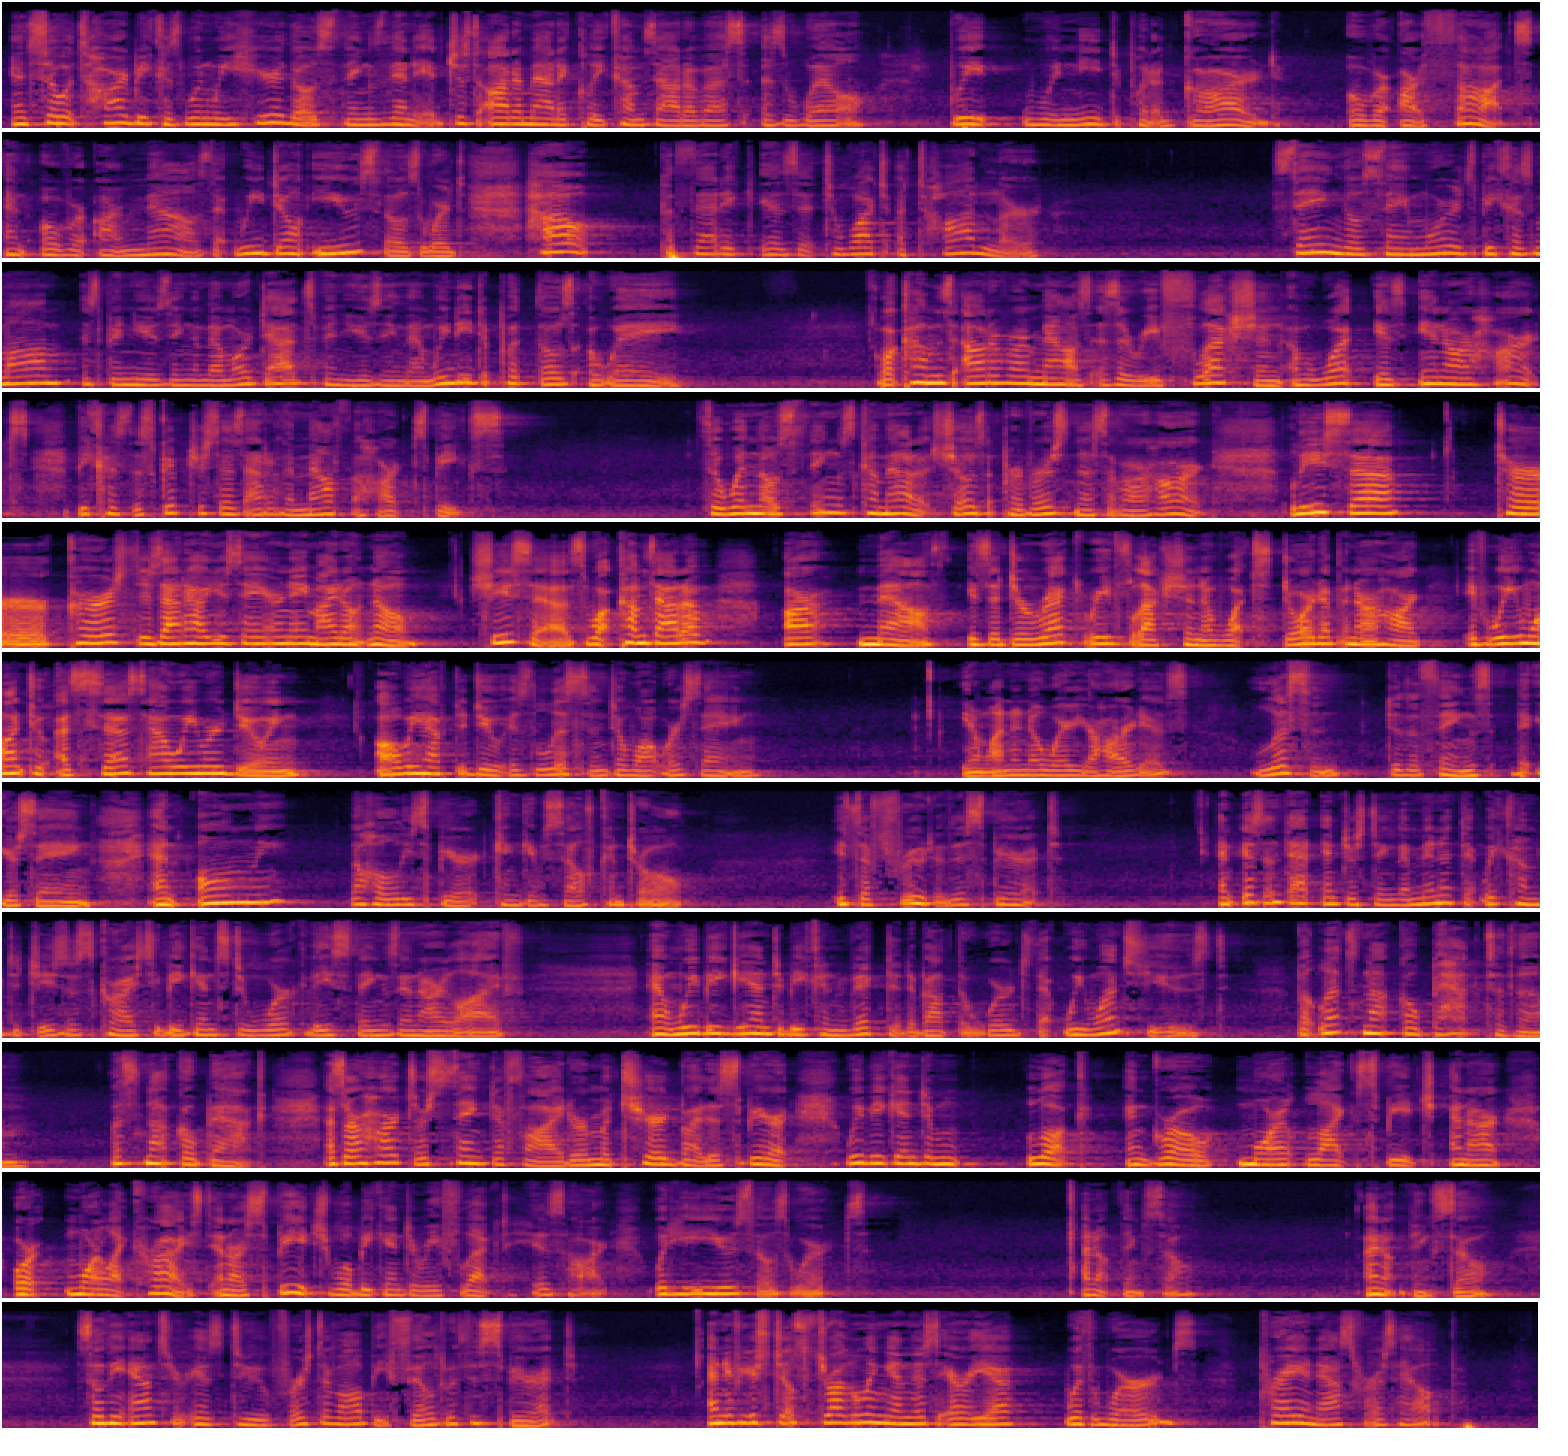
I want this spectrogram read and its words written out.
And so it's hard because when we hear those things, then it just automatically comes out of us as well. We, we need to put a guard over our thoughts and over our mouths, that we don't use those words. How pathetic is it to watch a toddler saying those same words because mom has been using them or dad's been using them? We need to put those away. What comes out of our mouths is a reflection of what is in our hearts because the scripture says, out of the mouth the heart speaks. So when those things come out, it shows the perverseness of our heart. Lysa TerKeurst, is that how you say her name? I don't know. She says, what comes out of our mouth is a direct reflection of what's stored up in our heart. If we want to assess how we were doing, all we have to do is listen to what we're saying. You want to know where your heart is? Listen to the things that you're saying. And only the Holy Spirit can give self control. It's a fruit of the Spirit. And isn't that interesting? The minute that we come to Jesus Christ, He begins to work these things in our life. And we begin to be convicted about the words that we once used. But let's not go back to them. Let's not go back. As our hearts are sanctified or matured by the Spirit, we begin to look and grow more like speech and our or more like Christ and our speech will begin to reflect his heart. Would he use those words? I don't think so. I don't think so. So the answer is to first of all be filled with the spirit. And if you're still struggling in this area with words, pray and ask for his help.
